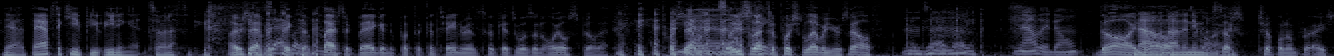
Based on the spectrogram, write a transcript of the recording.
yeah, they have to keep you eating it, so it has to be good. I used to have to take the plastic bag and to put the container in so because it was an oil spill. That push Yeah, that. Well, you used to have to push the lever yourself. Exactly. Now they don't. No, I No, know. not That anymore. stuff's tripled in price.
